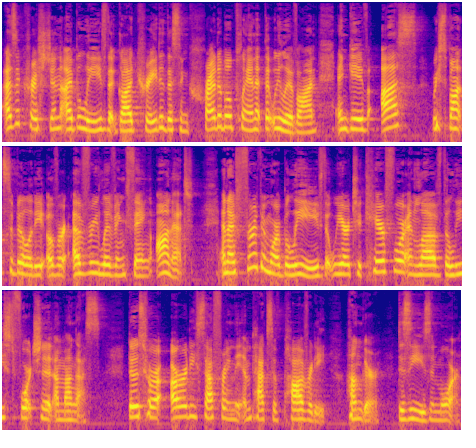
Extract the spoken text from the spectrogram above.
As a Christian, I believe that God created this incredible planet that we live on and gave us responsibility over every living thing on it. And I furthermore believe that we are to care for and love the least fortunate among us, those who are already suffering the impacts of poverty, hunger, disease, and more.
